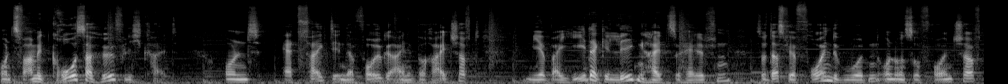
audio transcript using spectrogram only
und zwar mit großer Höflichkeit. Und er zeigte in der Folge eine Bereitschaft, mir bei jeder Gelegenheit zu helfen, sodass wir Freunde wurden und unsere Freundschaft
